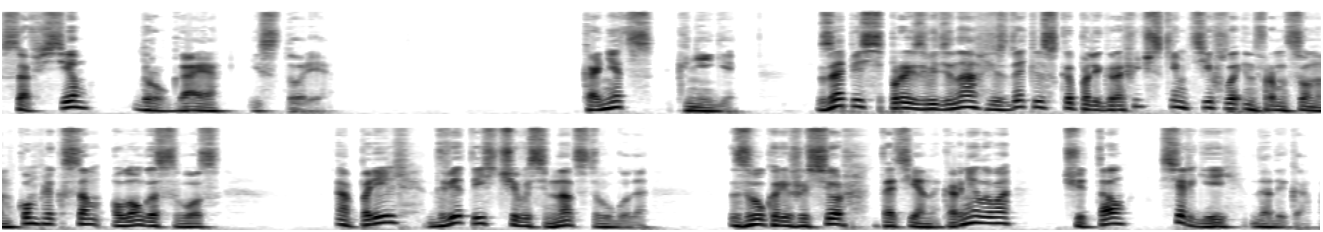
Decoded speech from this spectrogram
совсем другая история. Конец книги. Запись произведена издательско-полиграфическим тифлоинформационным комплексом «Логос ВОЗ». Апрель 2018 года. Звукорежиссер Татьяна Корнилова читал Сергей Дадыко.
